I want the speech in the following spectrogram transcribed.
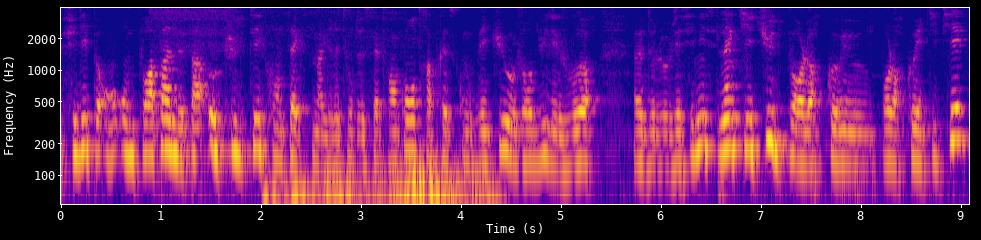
Philippe, on, on ne pourra pas ne pas occulter le contexte malgré tout de cette rencontre, après ce qu'ont vécu aujourd'hui les joueurs euh, de l'OGC Nice, l'inquiétude pour leurs pour leurs coéquipiers.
